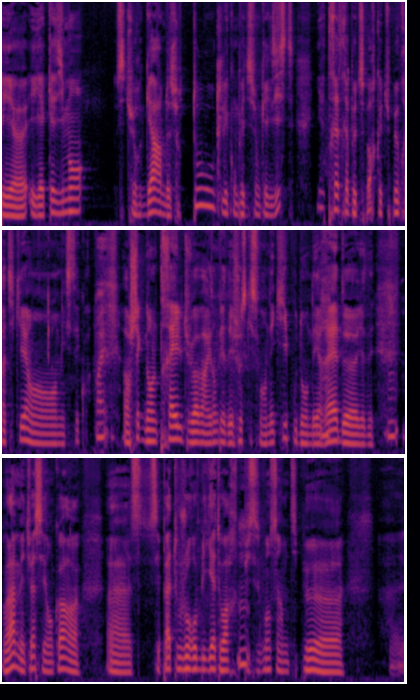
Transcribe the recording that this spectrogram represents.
Euh, et il y a quasiment, si tu regardes sur toutes les compétitions qui existent, il y a très très peu de sports que tu peux pratiquer en, mixité. Quoi. Alors je sais que dans le trail, tu vois, par exemple, il y a des choses qui se font en équipe ou dans des mm. raids, il y a des... Voilà, mais tu vois, c'est encore euh, c'est pas toujours obligatoire. Mm. Puis souvent, c'est un petit peu euh, euh,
